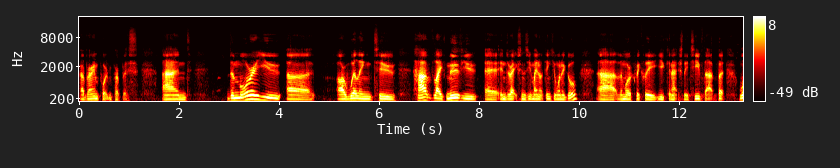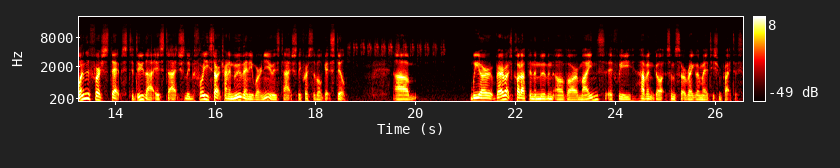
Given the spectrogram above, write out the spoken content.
a, a very important purpose. And the more you uh, are willing to have life move you uh, in directions you might not think you want to go, uh, the more quickly you can actually achieve that. But one of the first steps to do that is to actually, before you start trying to move anywhere new, is to actually, first of all, get still. Um, we are very much caught up in the movement of our minds if we haven't got some sort of regular meditation practice.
